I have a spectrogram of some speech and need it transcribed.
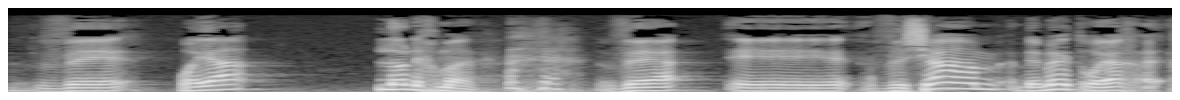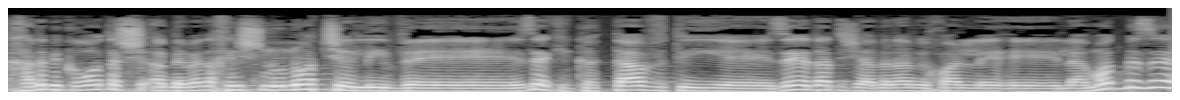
והוא היה לא נחמד. ו, אה, ושם, באמת, הוא היה אחת הביקורות הש, באמת הכי שנונות שלי, וזה, כי כתבתי, אה, זה, ידעתי שהבן אדם יוכל אה, לעמוד בזה,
